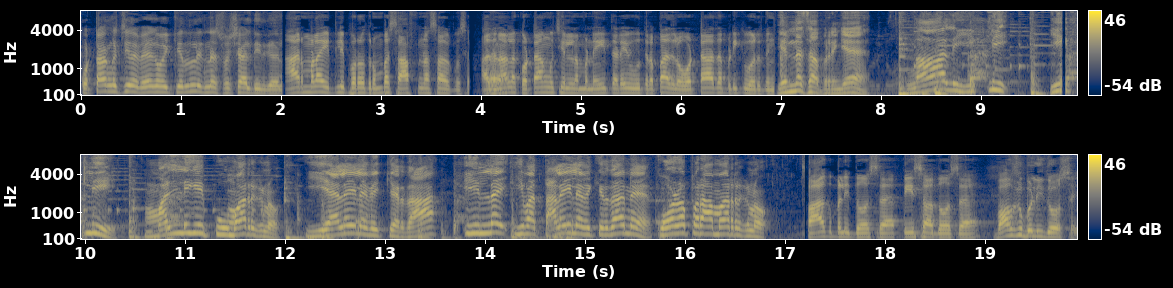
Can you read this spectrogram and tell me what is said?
கொட்டாங்குச்சியில வேக வைக்கிறதுல என்ன ஸ்பெஷாலிட்டி இருக்கு நார்மலா இட்லி போடுறது ரொம்ப சாஃப்ட்னஸா இருக்கும் சார். அதனால கொட்டாங்குச்சியில நம்ம நெய் தடவி ஊத்துறப்ப அதுல ஒட்டாதபடிக்கு வருதுங்க. என்ன சாப்பிடுறீங்க? நாலு இட்லி. இட்லி மல்லிகை பூ மாதிரி இருக்கணும். இலையில வைக்கிறதா? இல்ல இவ தலையில வைக்கிறதான்னு குழப்பறா மாதிரி இருக்கணும். பாகுபலி தோசை பீஸா தோசை. பாகுபலி தோசை.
